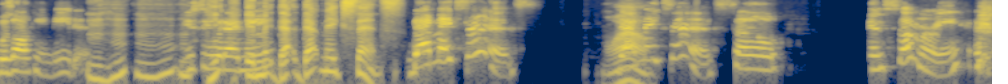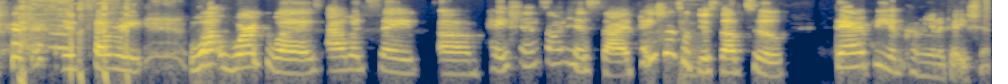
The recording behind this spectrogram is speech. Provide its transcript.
was all he needed. hmm hmm You see what I It, mean? that that makes sense. That makes sense. Wow. That makes sense. So, in summary, in summary, what worked was I would say um, patience on his side, patience with yourself too, therapy and communication.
